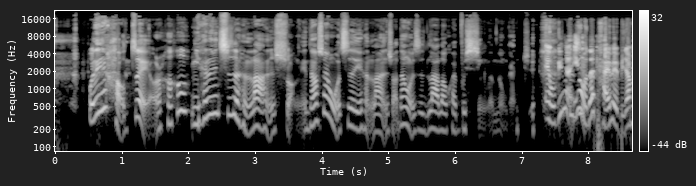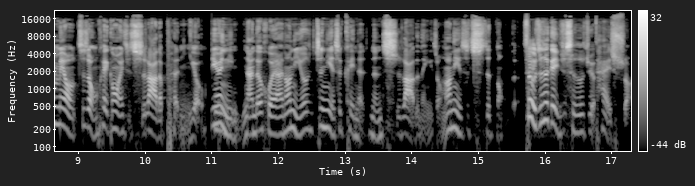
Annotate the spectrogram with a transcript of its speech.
我那天好醉哦，然后 你还在那边吃的很辣很爽哎，然后虽然我吃的也很辣很爽，但我是辣到快不行了那种感觉。哎、我跟你讲，因为我在台北比较没有这种可以跟我一起吃辣的朋友，因为嗯你难得回来，然后你又就你也是可以能能吃辣的那一种，然后你也是吃得懂的，所以我就是跟你去吃都觉得太爽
